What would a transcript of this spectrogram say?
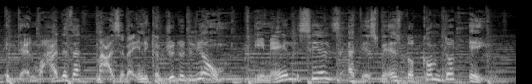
ابدأ المحادثة مع زبائنك الجدد اليوم. إيميل sales at sbs.com.au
